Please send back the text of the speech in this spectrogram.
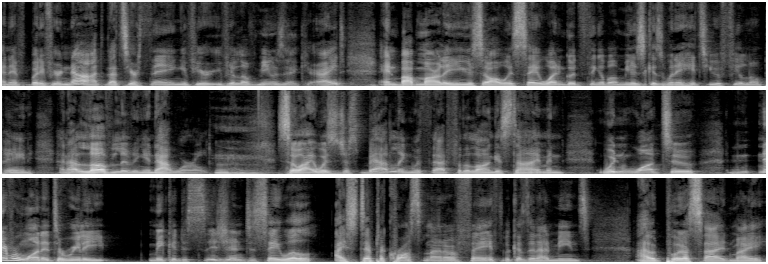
And if, but if you're not, that's your thing. If you're, if you love music, right? And Bob Marley used to always say, one good thing about music is when it hits you, you feel no pain. And I love living in that world. Mm-hmm. So I was just battling with that for the longest time and wouldn't want to, n- never wanted to really make a decision to say, well, I stepped across the line of faith because then that means I would put aside my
